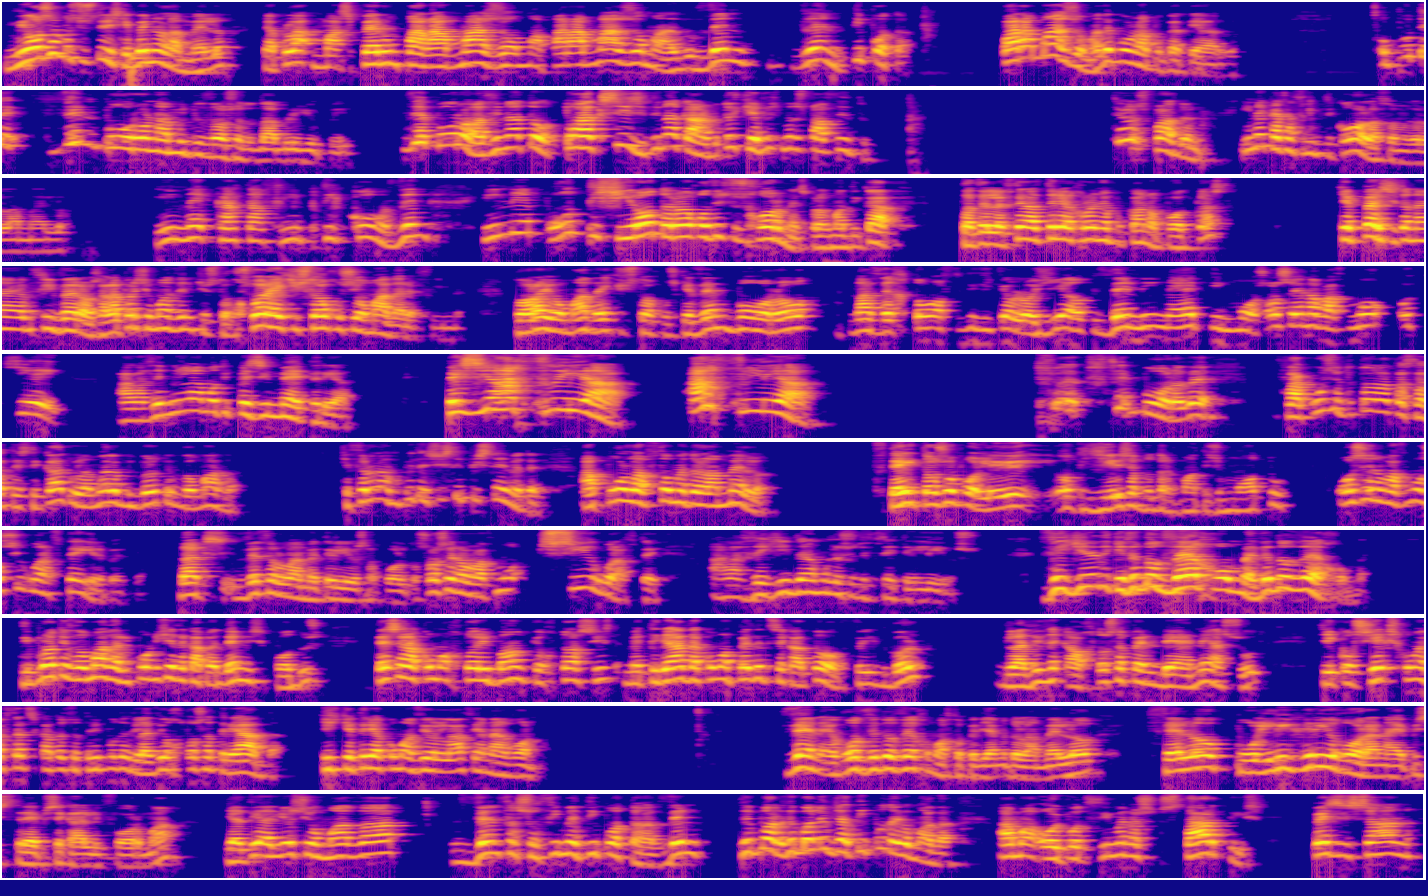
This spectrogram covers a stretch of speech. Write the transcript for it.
Μειώσαμε στους τρεις και μπαίνει ο Λαμέλο και απλά μας παίρνουν παραμάζωμα, παραμάζωμα, δεν, δεν, τίποτα. Παραμάζωμα, δεν μπορώ να πω κάτι άλλο. Οπότε δεν μπορώ να μην του δώσω το LVP. Δεν μπορώ, αδυνατώ. Το αξίζει, τι να κάνουμε, το έχει κερδίσει με το σπαθί του. Τέλος πάντων, είναι καταθλιπτικό όλο αυτό με το Λαμέλο. Είναι καταθλιπτικό. Δεν... Είναι ό,τι χειρότερο έχω δει στους Hornets, πραγματικά. Τα τελευταία τρία χρόνια που κάνω podcast και πέρσι ήταν θλιβερός. Αλλά πέρσι η ομάδα δεν είχε στόχους. Τώρα έχει στόχους η ομάδα, ρε φίλε. Τώρα η ομάδα έχει στόχους και δεν μπορώ να δεχτώ αυτή τη δικαιολογία ότι δεν είναι έτοιμος. Ως ένα βαθμό, ok. Okay. Αλλά δεν μιλάμε ότι παίζει μέτρια. Παίζει άθλια. Άθλια δεν μπορώ. Δεν... Θα ακούσετε τώρα τα στατιστικά του Λαμέλο από την πρώτη εβδομάδα. Και θέλω να μου πείτε εσείς τι πιστεύετε. Από όλο αυτό με το Λαμέλο. Φταίει τόσο πολύ ότι γύρισε από τον τραυματισμό του; Ως ένα βαθμό σίγουρα φταίει, ρε παιδιά. Εντάξει, δεν θέλω να είμαι τελείως απόλυτος. Ως ένα βαθμό σίγουρα φταίει. Αλλά δεν γίνεται να μου λες ότι φταίει τελείως. Δεν γίνεται και δεν το δέχομαι. Δεν το δέχομαι. Την πρώτη εβδομάδα λοιπόν είχε 15,5 πόντους 4,8 rebound και 8 assist με 30,5% field goal, δηλαδή 18 στα 59 shoot και 26,7% στο τρίποντο, δηλαδή 8 στα 30. Και είχε και 3,2 λάθη ανά αγώνα. Δεν, εγώ δεν το δέχομαι αυτό παιδιά με το Λαμέλο. Θέλω πολύ γρήγορα να επιστρέψει σε καλή φόρμα, γιατί αλλιώς η ομάδα δεν θα σωθεί με τίποτα. Δεν, δεν, δεν παλεύει για τίποτα η ομάδα. Άμα ο υποτιθέμενος σταρ της παίζει σαν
